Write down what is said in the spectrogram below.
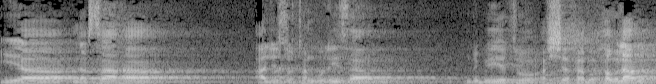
ya nasaha alizotanguliza ndugu yetu Sheikh Abu Khawla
